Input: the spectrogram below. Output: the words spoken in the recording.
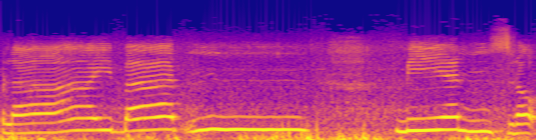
ปลายบัด เมียนสระ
